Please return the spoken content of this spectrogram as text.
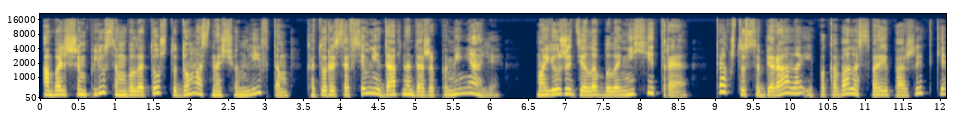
А большим плюсом было то, что дом оснащен лифтом, который совсем недавно даже поменяли. Мое же дело было нехитрое, так что собирала и паковала свои пожитки,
